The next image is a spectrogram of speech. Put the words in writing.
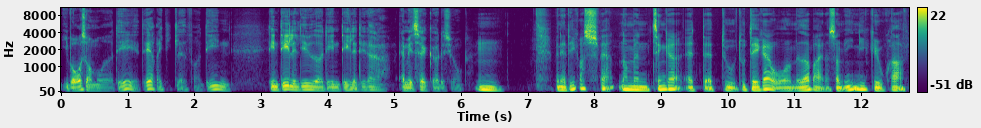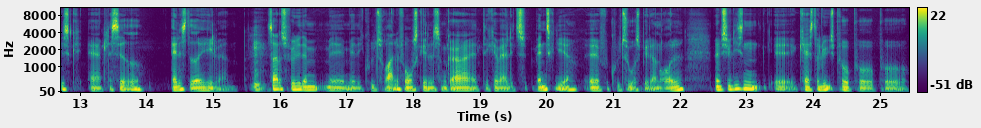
i vores område, og det, det er jeg rigtig glad for. Det er, en, det er en del af livet, og det er en del af det, der er med til at gøre det sjovt. Mm. Men er det ikke også svært, når man tænker, at, at du, du dækker over medarbejdere, som egentlig geografisk er placeret alle steder i hele verden? Mm. Så er der selvfølgelig dem med, med de kulturelle forskelle, som gør, at det kan være lidt vanskeligere øh, for kultur at spille en rolle. Men hvis vi lige sådan øh, kaster lys på, på, på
